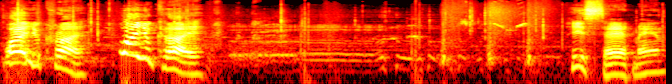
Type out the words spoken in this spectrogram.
Why are you crying? Why are you cry? He's sad, man.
